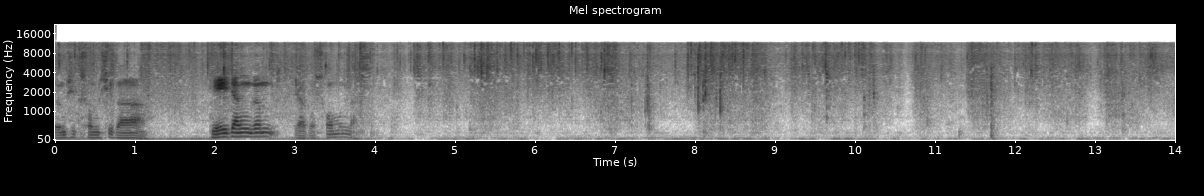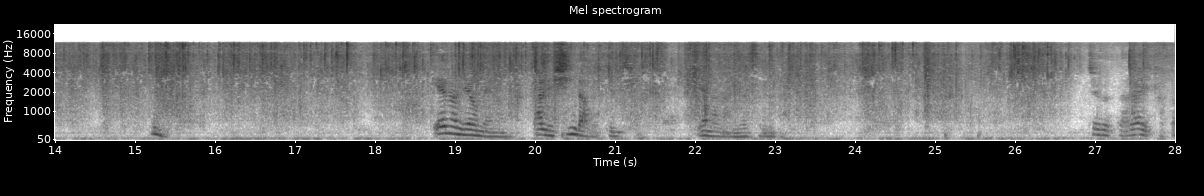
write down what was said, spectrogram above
음식 솜씨가 대장금이라고 소문났어. 깨는 넣으면 빨리 신다고, 김치. 안 넣습니다. 저거 따라이 갖다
